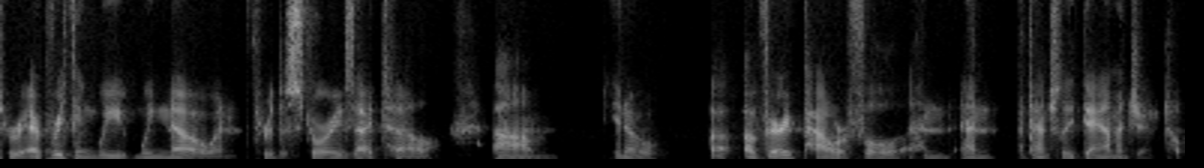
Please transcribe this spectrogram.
through everything we we know and through the stories I tell, um, you know, a, a, very powerful and and potentially damaging toll.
